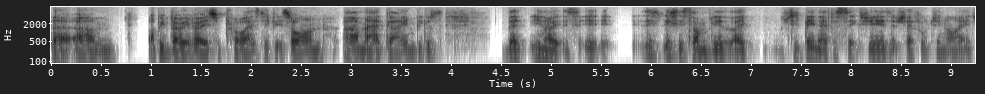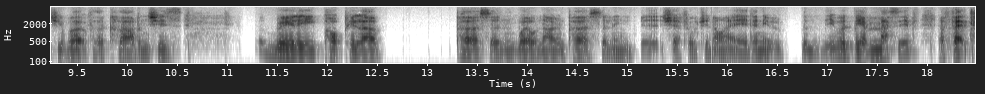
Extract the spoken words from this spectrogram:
that um, I'll be very very surprised if it's on um, our game because that you know it's it, this this is somebody that they she's been there for six years at Sheffield United. She worked for the club and she's really popular person, well-known person in uh, Sheffield United, and it it would be a massive effect.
